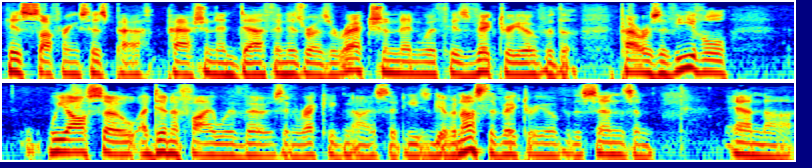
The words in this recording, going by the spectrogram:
his sufferings, his pa- passion and death, and his resurrection, and with his victory over the powers of evil. We also identify with those and recognize that he's given us the victory over the sins and and uh,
